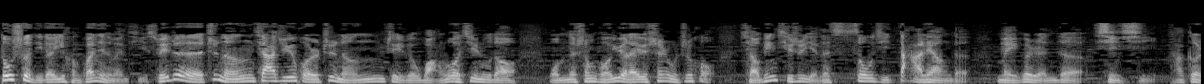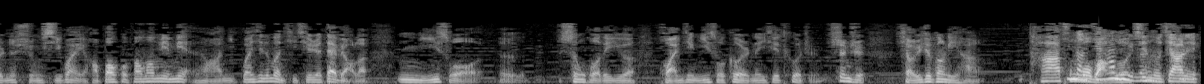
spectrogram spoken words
都涉及到一个很关键的问题。随着智能家居或者智能这个网络进入到我们的生活越来越深入之后，小兵其实也在搜集大量的每个人的信息，他个人的使用习惯也好，包括方方面面啊，你关心的问题，其实也代表了你所呃生活的一个环境，你所个人的一些特质，甚至小鱼就更厉害了。他通过网络进进到到家里，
